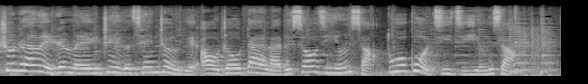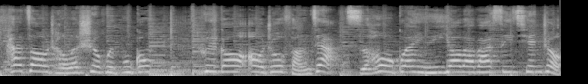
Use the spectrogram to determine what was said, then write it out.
生产委认为这个签证给澳洲带来的消极影响多过积极影响，它造成了社会不公。推高澳洲房价。此后，关于幺八八 C 签证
